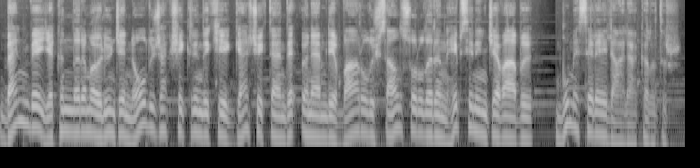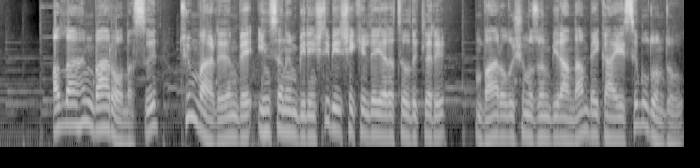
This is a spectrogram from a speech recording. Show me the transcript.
ben ve yakınlarıma ölünce ne olacak şeklindeki gerçekten de önemli varoluşsal soruların hepsinin cevabı bu meseleyle alakalıdır. Allah'ın var olması, tüm varlığın ve insanın bilinçli bir şekilde yaratıldıkları, varoluşumuzun bir anlam ve gayesi bulunduğu,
